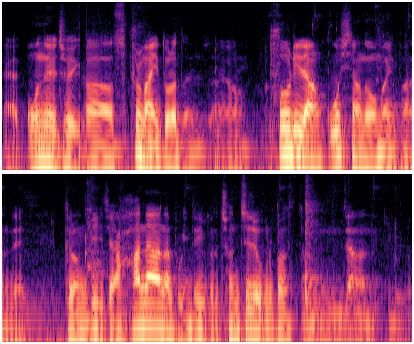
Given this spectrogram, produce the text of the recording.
아, 오늘 저희가 숲을 많이 돌아다니잖아요. 풀이랑 꽃이랑 너무 많이 봤는데 그런 게 이제 하나하나 보인다기보다 전체적으로 봤을 때 웅장한 느낌이 들었어.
